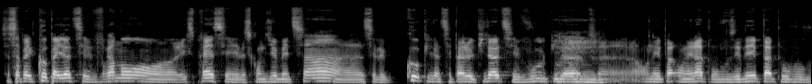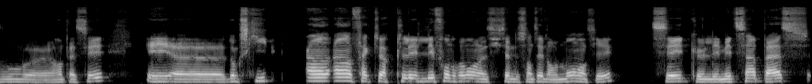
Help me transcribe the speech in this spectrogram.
Ça s'appelle Copilot, c'est vraiment euh, express, c'est parce qu'on dit aux médecins, euh, c'est le copilote, c'est pas le pilote, c'est vous le pilote. Mmh. Euh, on est pas, on est là pour vous aider, pas pour vous, vous remplacer. Et donc ce qui un, un facteur clé de l'effondrement d'un système de santé dans le monde entier, c'est que les médecins passent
